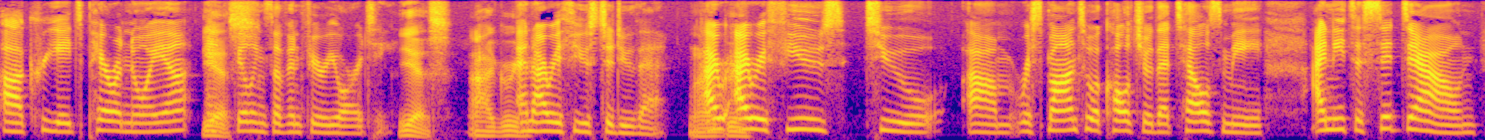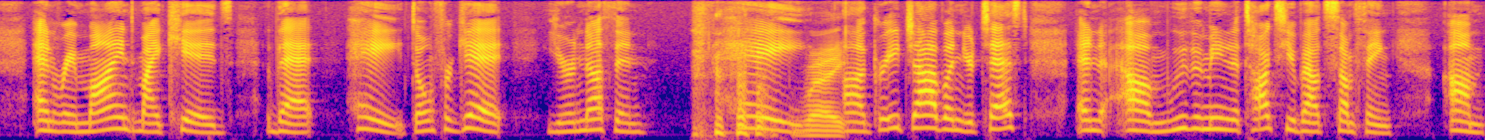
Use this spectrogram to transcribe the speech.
uh, creates paranoia and Yes. feelings of inferiority. Yes, I agree. And I refuse to do that. I I. I refuse to um, respond to a culture that tells me I need to sit down and remind my kids that, hey, don't forget, you're nothing. Hey, Right. uh, great job on your test. And um, we've been meaning to talk to you about something. Um,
